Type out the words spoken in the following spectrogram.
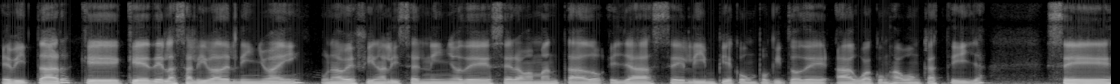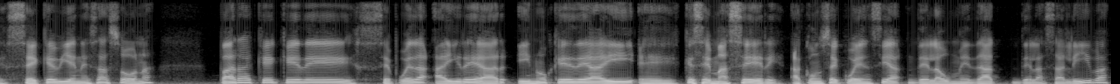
evitar que quede la saliva del niño ahí. Una vez finalice el niño de ser amamantado, ella se limpie con un poquito de agua con jabón castilla, se seque bien esa zona para que quede, se pueda airear y no quede ahí eh, que se macere a consecuencia de la humedad de la saliva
